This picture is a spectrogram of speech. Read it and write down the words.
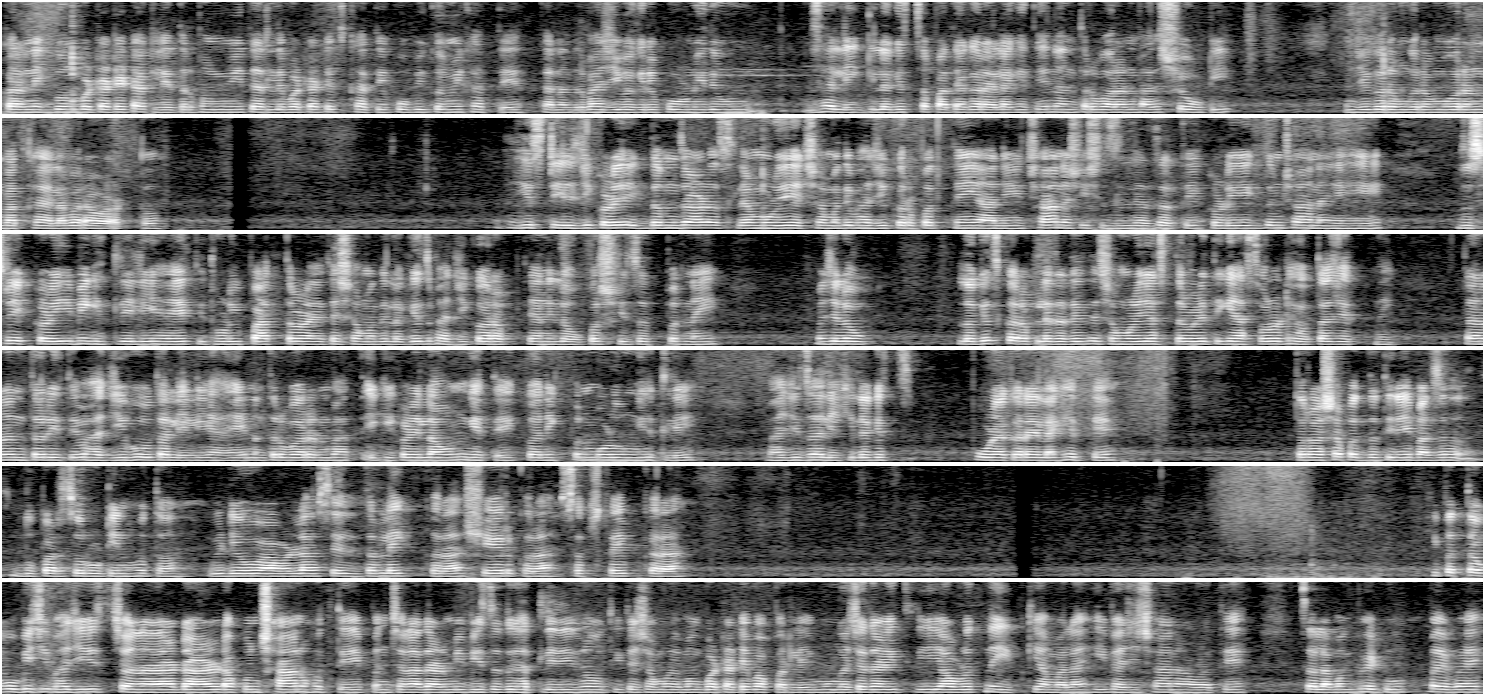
कारण एक दोन बटाटे टाकले तर मग मी त्यातले बटाटेच खाते कोबी कमी खाते. त्यानंतर भाजी वगैरे फोडणी देऊन झाली की लगेच चपात्या करायला घेते. नंतर वरण भात शेवटी. म्हणजे गरम गरम वरण भात खायला बरा वाटतो. ही स्टीलची कढई एकदम जाड असल्यामुळे याच्यामध्ये भाजी करपत नाही आणि छान अशी शिजल्या जाते. कढई एकदम छान आहे ही. दुसरी एक कढई मी घेतलेली आहे ती थोडी पातळ आहे त्याच्यामध्ये लगेच भाजी करपते आणि लवकर शिजत पण नाही. म्हणजे लव लगेच करपल्या जाते त्याच्यामुळे जास्त वेळ ती गॅसवर ठेवताच येत नाही. त्यानंतर इथे भाजी होत आलेली आहे. नंतर वरण भात एकीकडे लावून घेते. कणिक पण मळून घेतली. भाजी झाली की लगेच पोळ्या करायला घेते. तर अशा पद्धतीने माझं दुपारचं रुटीन होतं. व्हिडिओ आवडला असेल तर लाईक करा शेअर करा सबस्क्राईब करा. ही पत्ताकोबीची भाजी चणा डाळ टाकून छान होते पण चणा डाळ मी भिजत घातलेली नव्हती त्याच्यामुळे मग बटाटे वापरले. मुगाच्या डाळीतली आवडत नाही इतकी आम्हाला. ही भाजी छान आवडते. चला मग भेटू. Bye bye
